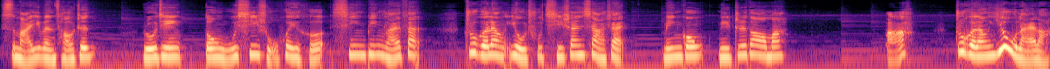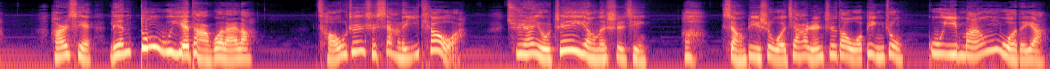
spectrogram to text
司马懿问曹真：如今东吴西蜀会合，新兵来犯，诸葛亮又出岐山下寨。明公，你知道吗？啊，诸葛亮又来了，而且连东吴也打过来了。曹真是吓了一跳啊！居然有这样的事情啊！想必是我家人知道我病重，故意瞒我的呀。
